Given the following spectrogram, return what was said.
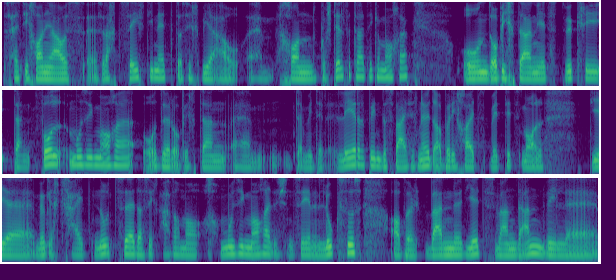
das heißt, ich habe ja auch ein, ein recht Safety-Net, dass ich wie auch ähm, kann Stellvertretungen machen. Und ob ich dann jetzt wirklich dann voll Musik mache oder ob ich dann, ähm, dann wieder Lehrer bin, das weiß ich nicht, aber ich jetzt, jetzt mal die Möglichkeit nutzen, dass ich einfach mal Musik machen kann. Das ist ein sehr ein Luxus, aber wenn nicht jetzt, wenn dann, weil äh,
